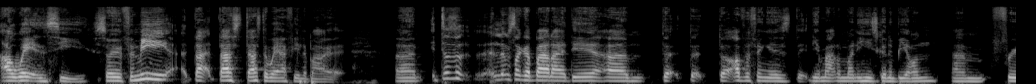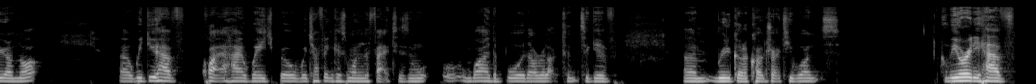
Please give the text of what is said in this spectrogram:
I'll wait and see. So for me, that that's that's the way I feel about it. Um, it doesn't. It looks like a bad idea. Um, the, the the other thing is the, the amount of money he's going to be on, um, free or not. Uh, we do have quite a high wage bill, which I think is one of the factors in why the board are reluctant to give um, Rudiger a contract he wants. We already have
